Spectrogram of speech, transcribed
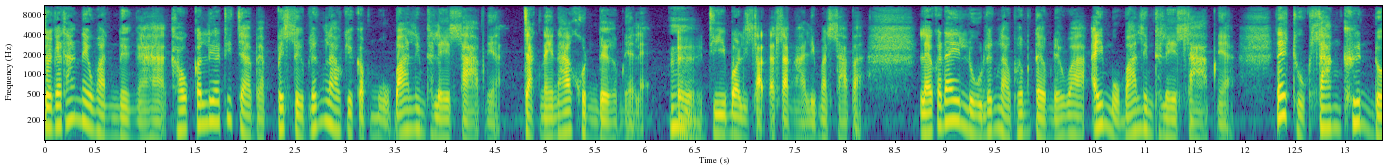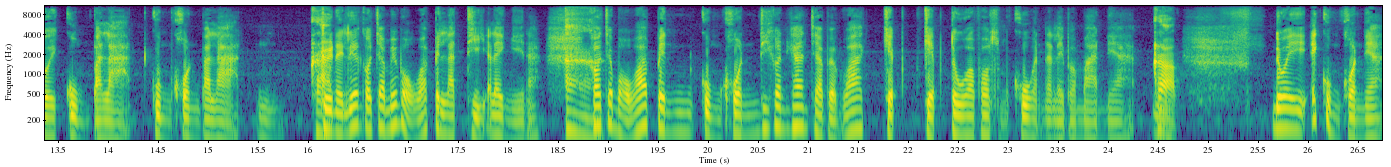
จนกระทั่งในวันหนึ่งอะฮะเขาก็เลือกที่จะแบบไปสืบเรื่องราวเกี่ยวกับหมู่บ้านริมทะเลสาบเนี่ยจากในหน้าคนเดิมเนี่ยแหละอืมเออที่บริษัทอสังหาริมทรัพย์อะแล้วก็ได้รู้เรื่องราวเพิ่มเติมด้วยว่าไอ้หมู่บ้านริมทะเลสาบเนี่ยได้ถูกสร้างขึ้นโดยกลุ่มประหลาด กลุ่มคนประหลาดอืมรับคือในเรื่องเขาจะไม่บอกว่าเป็นลัทธิอะไรอย่างนี้นะอ่าเขาจะบอกว่าเป็นกลุ่มคนที่ค่อนข้างจะแบบว่าเก็บเก็บตัวพอสมควรอะไรประมาณเนี้ยฮะครับ โดยไอ้กลุ่มคนเนี้ย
